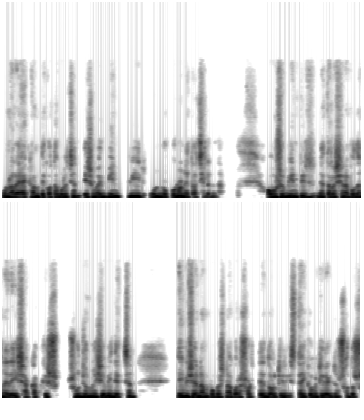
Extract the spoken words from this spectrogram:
ওনারা একান্তে কথা বলেছেন। এ সময় বিএনপির অন্য কোনো নেতা ছিলেন না। অবশ্য বিএনপির নেতারা সেনাপ্রধানের এই সাক্ষাৎকে সৌজন্য হিসেবেই দেখছেন। এই বিষয়ে নাম প্রকাশ না করা শর্তে দলটির স্থায়ী কমিটির একজন সদস্য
